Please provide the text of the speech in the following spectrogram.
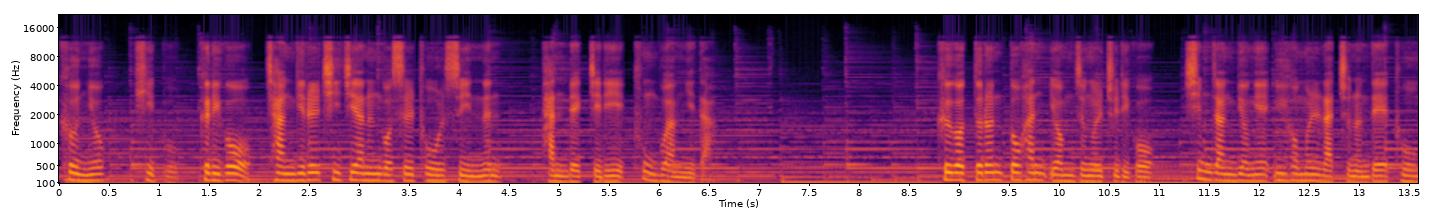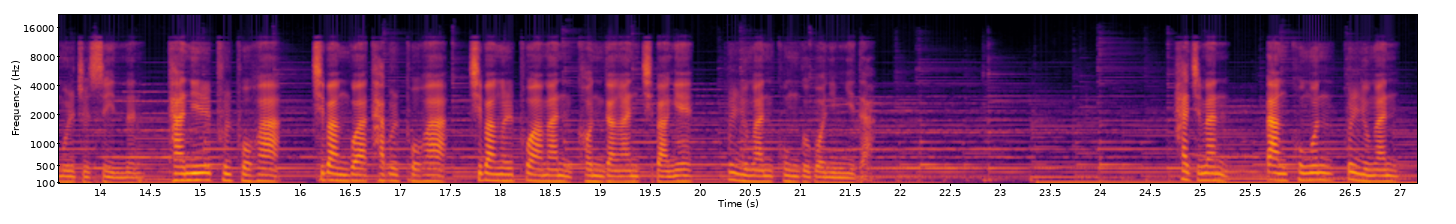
근육, 피부, 그리고 장기를 지지하는 것을 도울 수 있는 단백질이 풍부합니다. 그것들은 또한 염증을 줄이고 심장병의 위험을 낮추는 데 도움을 줄 수 있는 단일 불포화, 지방과 다불포화, 지방을 포함한 건강한 지방의 훌륭한 공급원입니다. 하지만 땅콩은 훌륭한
